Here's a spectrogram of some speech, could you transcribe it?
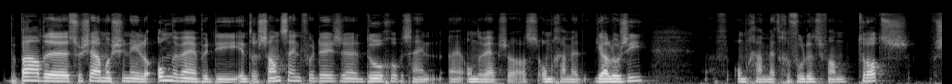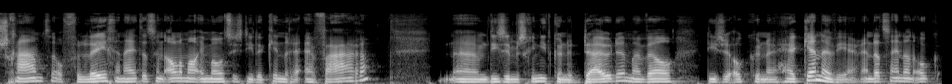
Bepaalde sociaal-emotionele onderwerpen die interessant zijn voor deze doelgroep zijn uh, onderwerpen zoals omgaan met jaloezie, of omgaan met gevoelens van trots, schaamte of verlegenheid. Dat zijn allemaal emoties die de kinderen ervaren, um, die ze misschien niet kunnen duiden, maar wel die ze ook kunnen herkennen weer. En dat zijn dan ook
